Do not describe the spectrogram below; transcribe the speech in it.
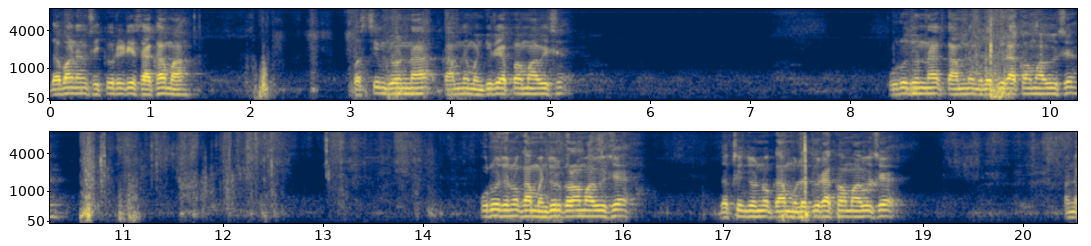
દબાણ અને સિક્યુરિટી શાખામાં પશ્ચિમ ઝોનના કામને મંજૂરી આપવામાં આવી છે. પૂર્વ ઝોનના કામને મુલતવી રાખવામાં આવ્યું છે. પૂર્વ ઝોનનું કામ મંજૂર કરવામાં આવ્યું છે દક્ષિણ ઝોનનું કામ મુલતવી રાખવામાં આવ્યું છે અને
